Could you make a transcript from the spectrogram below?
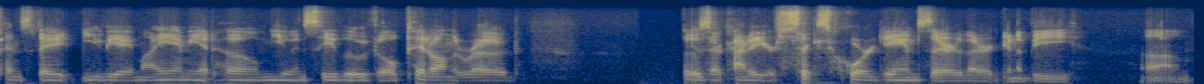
Penn State, UVA, Miami at home, UNC, Louisville, Pitt on the road those are kind of your six core games there that are going to be um,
